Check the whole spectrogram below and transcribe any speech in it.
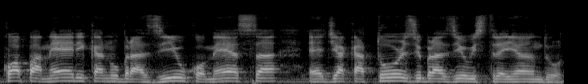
Copa América no Brasil começa é, dia 14, o Brasil estreando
